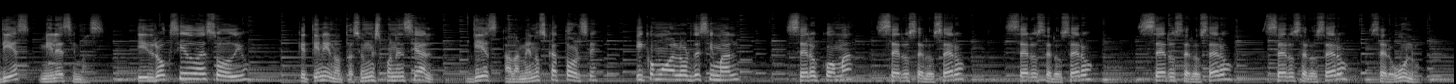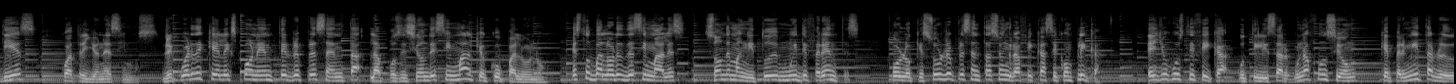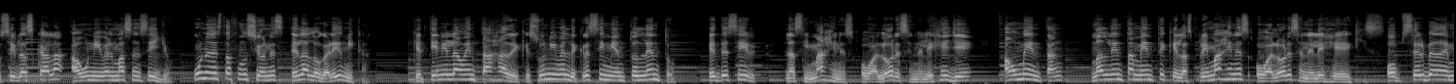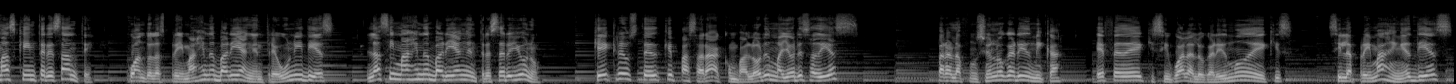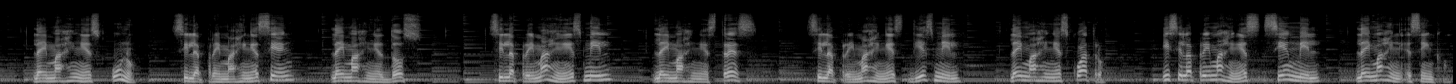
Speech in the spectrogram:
10 milésimas. Hidróxido de sodio, que tiene notación exponencial 10 a la menos 14 y como valor decimal 0,000 000 000 00001, 10 cuatrillonésimos. Recuerde que el exponente representa la posición decimal que ocupa el 1. Estos valores decimales son de magnitudes muy diferentes, por lo que su representación gráfica se complica. Ello justifica utilizar una función que permita reducir la escala a un nivel más sencillo. Una de estas funciones es la logarítmica, que tiene la ventaja de que su nivel de crecimiento es lento, es decir, las imágenes o valores en el eje Y aumentan más lentamente que las preimágenes o valores en el eje X. Observe además que interesante, cuando las preimágenes varían entre 1 y 10, las imágenes varían entre 0 y 1. ¿Qué cree usted que pasará con valores mayores a 10? Para la función logarítmica, f de x igual al logaritmo de x, si la preimagen es 10, la imagen es 1. Si la preimagen es 100, la imagen es 2. Si la preimagen es 1000, la imagen es 3. Si la preimagen es 10.000, la imagen es 4. Y si la preimagen es 100.000, la imagen es 5.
